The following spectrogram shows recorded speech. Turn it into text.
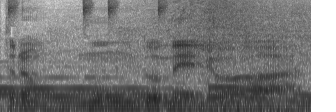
contra um mundo melhor.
